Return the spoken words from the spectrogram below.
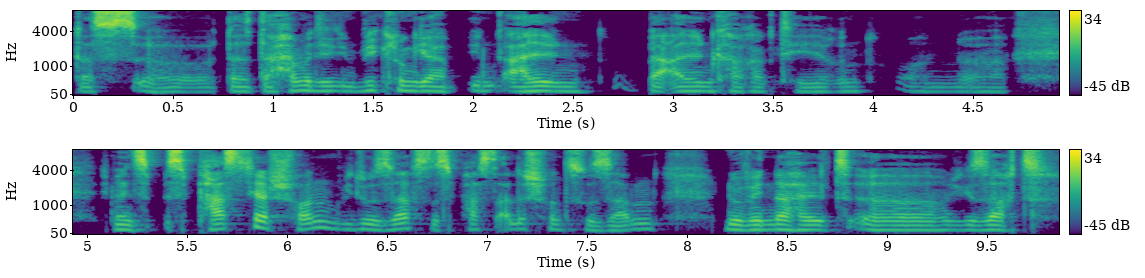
das, äh, da, da haben wir die Entwicklung ja in allen, bei allen Charakteren. Und äh, ich meine, es, es passt ja schon, wie du sagst, es passt alles schon zusammen. Nur wenn du halt, äh, wie gesagt,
